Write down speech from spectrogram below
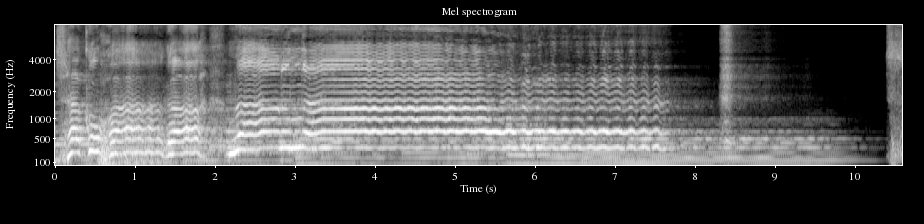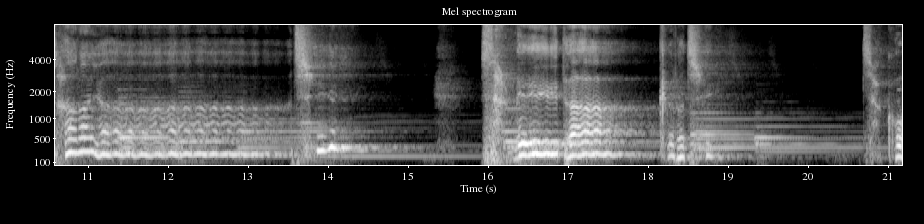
자꾸 화가 나는 날. 살아야지. 삶이 다 그렇지 자꾸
